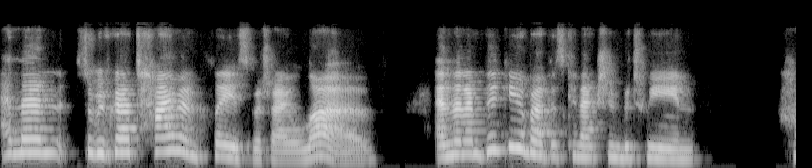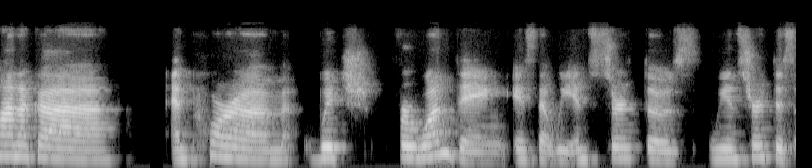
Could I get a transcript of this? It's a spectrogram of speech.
And then, so we've got time and place, which I love. And then I'm thinking about this connection between Hanukkah and Purim, which for one thing is that we insert those, we insert this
